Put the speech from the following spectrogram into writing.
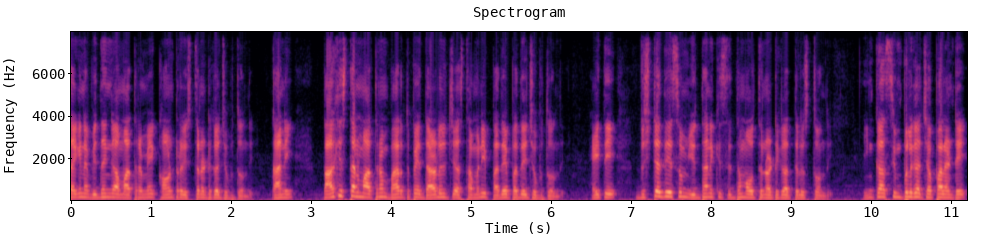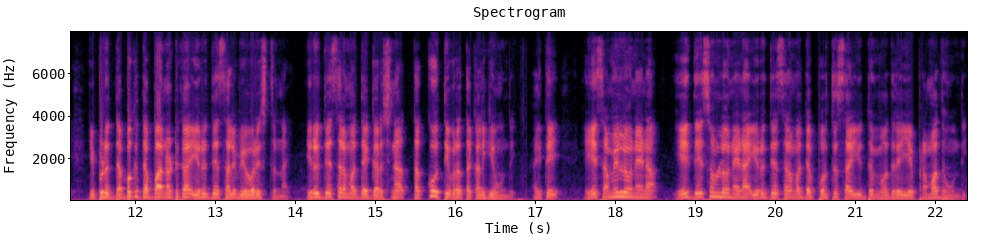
తగిన విధంగా మాత్రమే కౌంటర్ ఇస్తున్నట్టుగా చెబుతుంది. కానీ పాకిస్తాన్ మాత్రం భారత్పై దాడులు చేస్తామని పదే పదే చెబుతోంది. అయితే దుష్టదేశం యుద్ధానికి సిద్ధమవుతున్నట్టుగా తెలుస్తోంది. ఇంకా సింపుల్గా చెప్పాలంటే ఇప్పుడు దెబ్బకు దెబ్బ అన్నట్టుగా ఇరు దేశాలు వివరిస్తున్నాయి. ఇరు దేశాల మధ్య ఘర్షణ తక్కువ తీవ్రత కలిగి ఉంది. అయితే ఏ సమయంలోనైనా ఏ దేశంలోనైనా ఇరు దేశాల మధ్య పూర్తిస్థాయి యుద్ధం మొదలయ్యే ప్రమాదం ఉంది.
